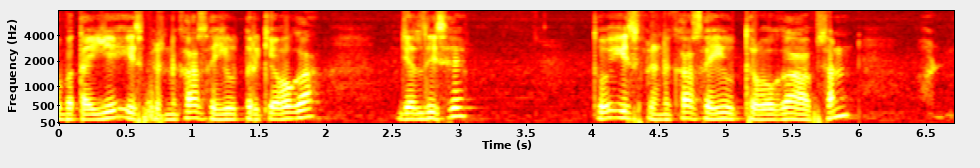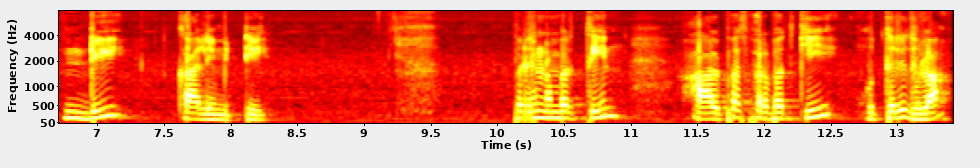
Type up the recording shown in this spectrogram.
तो बताइए, इस प्रश्न का सही उत्तर क्या होगा? जल्दी से। तो इस प्रश्न का सही उत्तर होगा ऑप्शन डी, काली मिट्टी। प्रश्न नंबर तीन, आल्पस पर्वत की उत्तरी धुला,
